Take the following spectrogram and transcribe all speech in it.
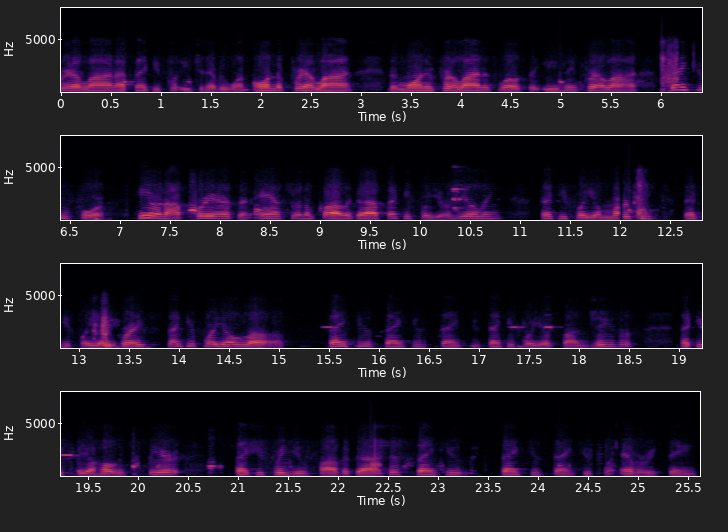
prayer line. I thank you for each and every one on the prayer line, the morning prayer line as well as the evening prayer line. Thank you for hearing our prayers and answering them, Father God. Thank you for your healing. Thank you for your mercy. Thank you for your grace. Thank you for your love. Thank you, thank you, thank you. Thank you for your Son, Jesus. Thank you for your Holy Spirit. Thank you for you, Father God. Just thank you, thank you, thank you for everything.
